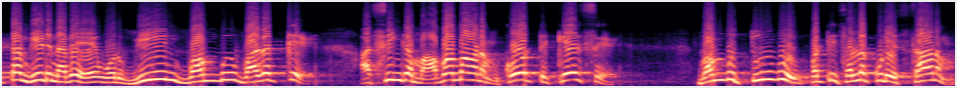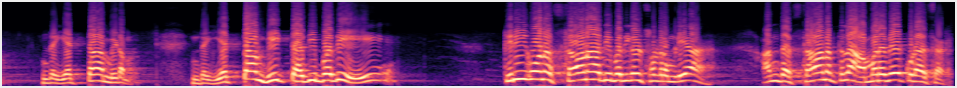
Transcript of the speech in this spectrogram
எட்டாம் வீடுனவே ஒரு வீண் வம்பு வழக்கு அசிங்கம் அவமானம் கோர்ட்டு கேஸு வம்பு தும்பு பற்றி சொல்லக்கூடிய ஸ்தானம். இந்த எட்டாம் இடம். இந்த எட்டாம் வீட்டு அதிபதி திரிகோண ஸ்தானாதிபதிகள் சொல்கிறோம் இல்லையா? அந்த ஸ்தானத்தில் அமரவே கூடாது சார்.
